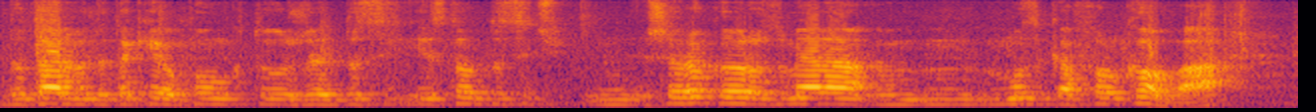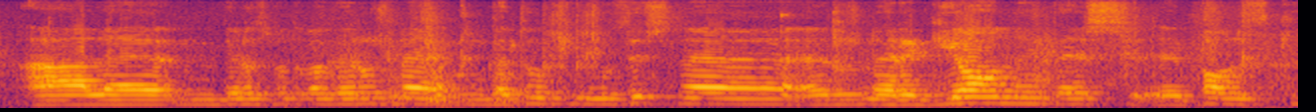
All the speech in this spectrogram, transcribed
dotarły do takiego punktu, że dosyć, jest to dosyć mm, szeroko rozumiana muzyka folkowa, ale biorąc pod uwagę różne gatunki muzyczne, różne regiony też e, Polski,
